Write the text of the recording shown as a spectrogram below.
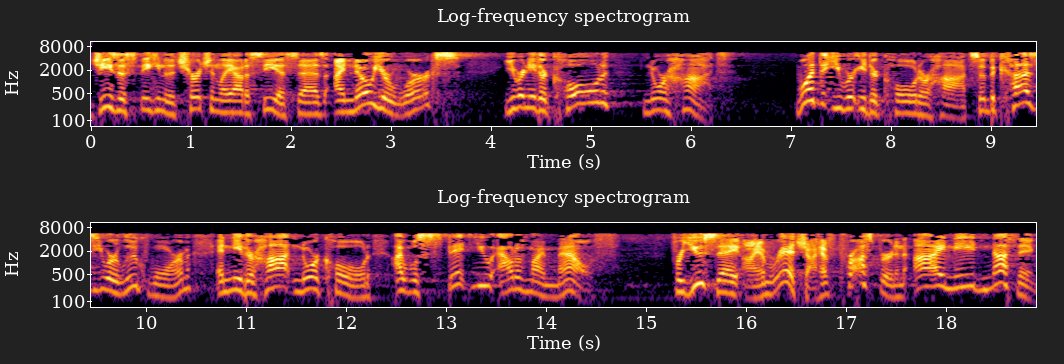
Jesus, speaking to the church in Laodicea, says, I know your works. You are neither cold nor hot. Would that you were either cold or hot. So because you are lukewarm and neither hot nor cold, I will spit you out of my mouth. For you say, I am rich, I have prospered, and I need nothing,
